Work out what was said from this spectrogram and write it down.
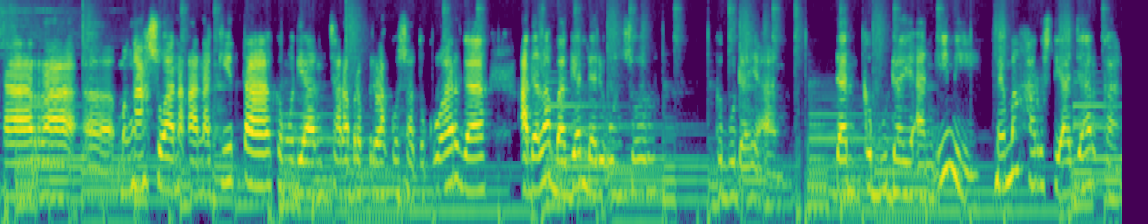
cara uh, mengasuh anak-anak kita, kemudian cara berperilaku suatu keluarga adalah bagian dari unsur kebudayaan. Dan kebudayaan ini memang harus diajarkan,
